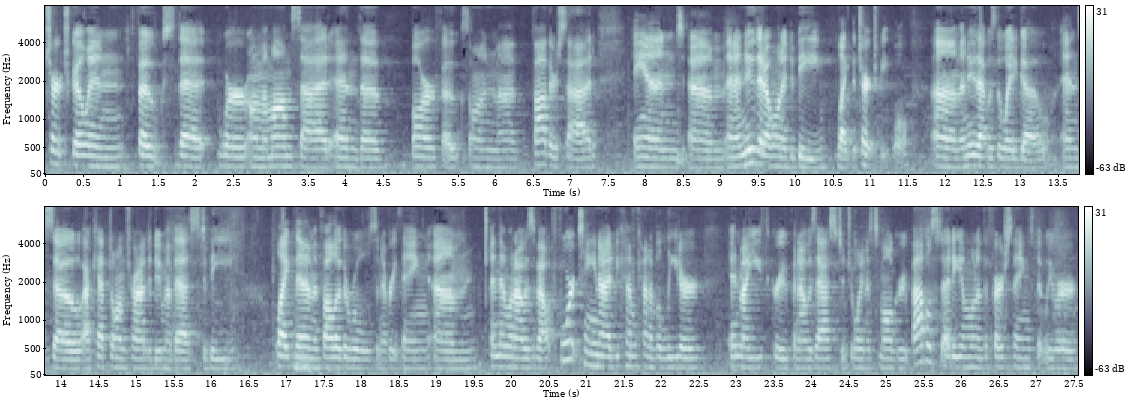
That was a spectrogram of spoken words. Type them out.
church going folks that were on my mom's side and the bar folks on my father's side. And um, and I knew that I wanted to be like the church people. Um, I knew that was the way to go, and so I kept on trying to do my best to be like them and follow the rules and everything. Um, and then when I was about 14, I had become kind of a leader in my youth group, and I was asked to join a small group Bible study. And one of the first things that we were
